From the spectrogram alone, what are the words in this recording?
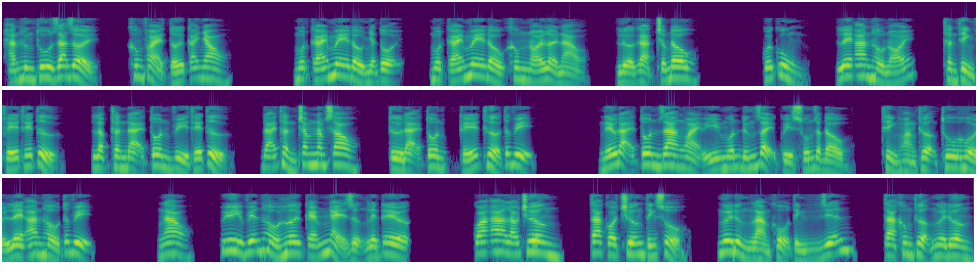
Hắn hưng thu ra rời, không phải tới cãi nhau. Một cái mê đầu nhận tội, một cái mê đầu không nói lời nào, lừa gạt chấm đâu. Cuối cùng, Lê An Hầu nói, thần thỉnh phế thế tử, lập thần đại tôn vì thế tử, đại thần trăm năm sau, từ đại tôn kế thừa tước vị. Nếu đại tôn ra ngoài ý muốn đứng dậy quỳ xuống dập đầu, thỉnh hoàng thượng thu hồi Lê An Hầu tước vị. Ngao, uy viễn hầu hơi kém nhảy dựng lên tê Qua A láo trương, ta có trương tính sổ, ngươi đừng làm khổ tình diễn, ta không thượng ngươi đương.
